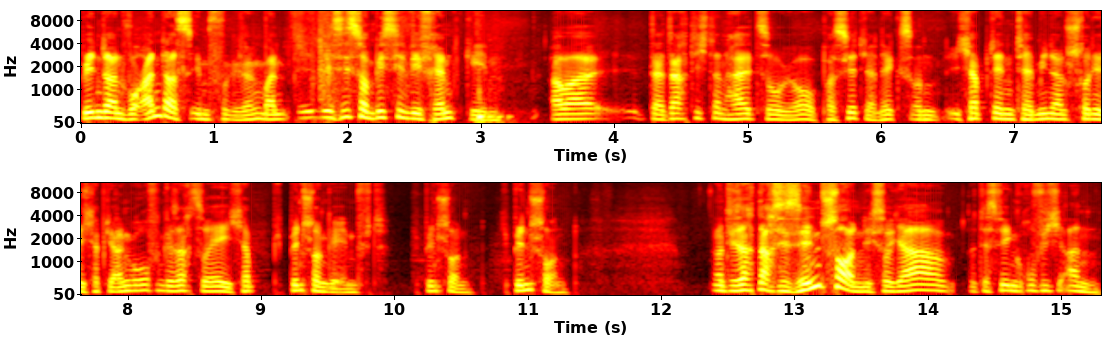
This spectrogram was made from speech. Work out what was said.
Bin dann woanders impfen gegangen. Es ist so ein bisschen wie Fremdgehen. Aber da dachte ich dann halt so, ja, passiert ja nichts. Und ich habe den Termin dann storniert. Ich habe die angerufen und gesagt, so, hey, ich, hab, ich bin schon geimpft. Ich bin schon, ich bin schon. Und die sagt, ach, Sie sind schon. Ich so, ja, deswegen rufe ich an.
